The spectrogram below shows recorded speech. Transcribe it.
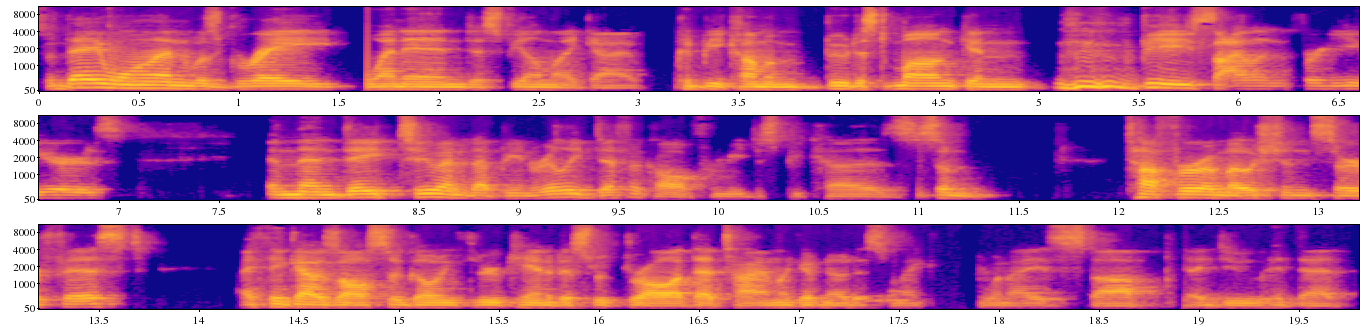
So day one was great. Went in just feeling like I could become a Buddhist monk and be silent for years. And then day two ended up being really difficult for me just because some tougher emotions surfaced. I think I was also going through cannabis withdrawal at that time. Like I've noticed when I when I stop, I do hit that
